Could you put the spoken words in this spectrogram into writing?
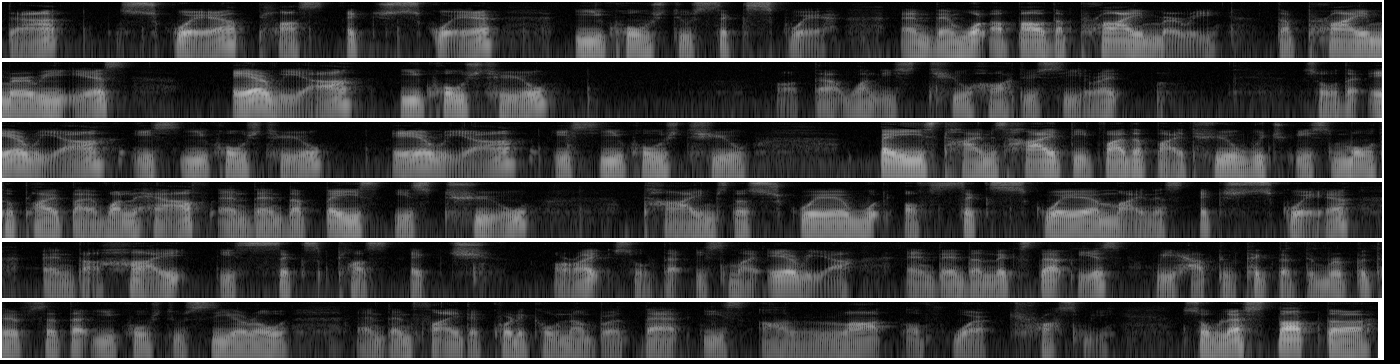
that square plus h square equals to 6 square. And then what about the primary? The primary is area equals to, oh, that one is too hard to see, right? So the area is equals to, area is equals to base times height divided by 2, which is multiplied by 1 half, and then the base is 2 times the square root of 6 square minus h square, and the height is 6 plus h. Alright, so that is my area. And then the next step is we have to take the derivative, set that equals to zero, and then find the critical number. That is a lot of work, trust me. So let's start the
